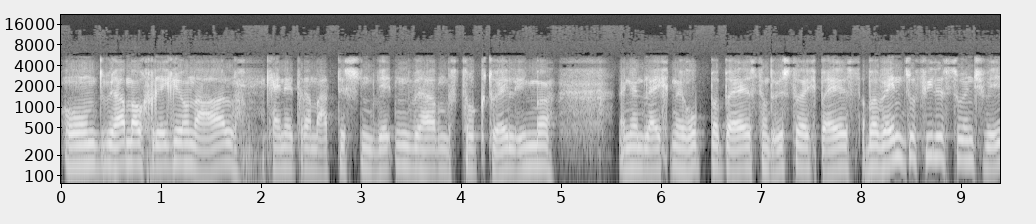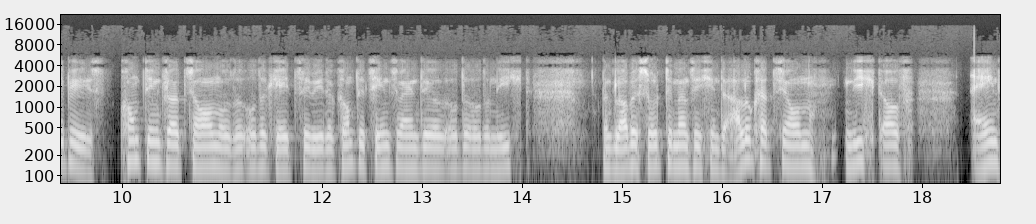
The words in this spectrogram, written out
Und wir haben auch regional keine dramatischen Wetten. Wir haben strukturell immer einen leichten Europa-Bias und Österreich-Bias. Aber wenn so vieles so in Schwebe ist, kommt die Inflation oder, oder geht sie wieder, kommt die Zinswende oder, oder nicht, dann glaube ich, sollte man sich in der Allokation nicht auf ein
